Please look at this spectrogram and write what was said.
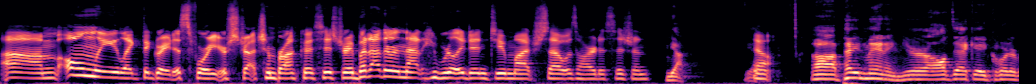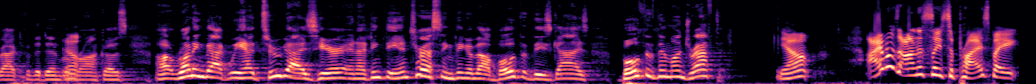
Um, only like the greatest four year stretch in Broncos history. But other than that, he really didn't do much. So it was a hard decision. Yeah, Yeah. Uh, Peyton Manning, your all-decade quarterback for the Denver Yep. Broncos. Uh, running back, we had two guys here, and I think the interesting thing about both of these guys, both of them undrafted. Yeah. I was honestly surprised by.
